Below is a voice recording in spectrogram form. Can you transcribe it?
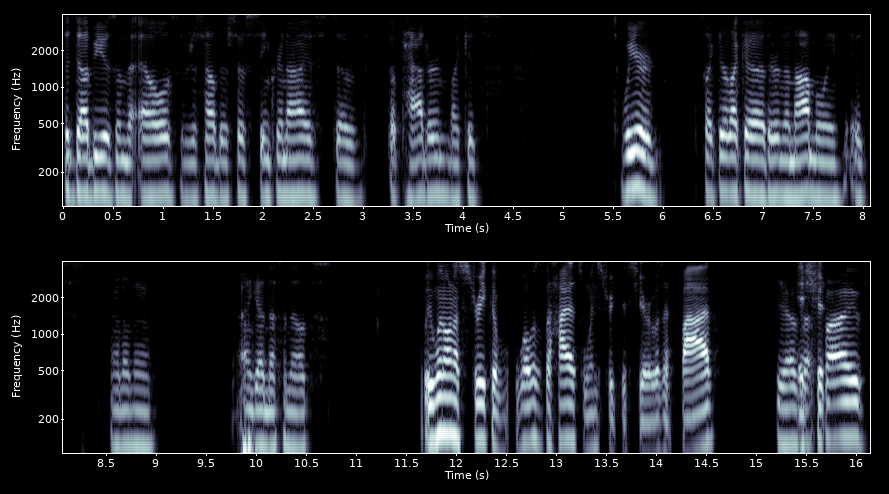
the W's and the L's of just how they're so synchronized of the pattern. Like it's it's weird. It's like they're like a they're an anomaly. It's I don't know. I ain't got nothing else. We went on a streak of what was the highest win streak this year? Was it five? Yeah, it was It should- five.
